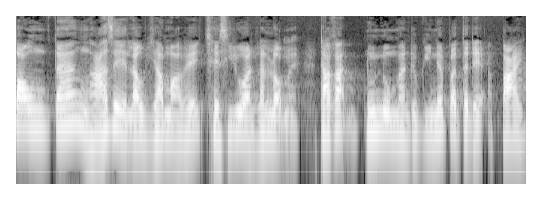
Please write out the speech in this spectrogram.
ပေါင်တန်း90လောက်ရမှာပဲချက်စီတို့ကလက်လော့မယ်ဒါကနူနိုမန်တူကီနဲ့ပတ်သက်တဲ့အပိုင်း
